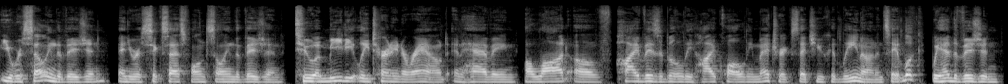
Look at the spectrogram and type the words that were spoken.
you were selling the vision and you were successful in selling the vision to immediately turning around and having a lot of high visibility, high quality metrics that you could lean on and say, look, we had the vision,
